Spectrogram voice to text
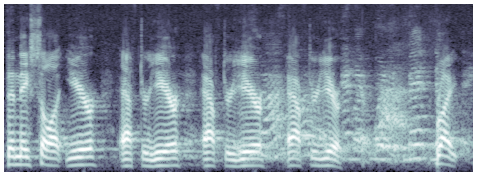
then they saw it year after year after year after year. And it would have meant Right. nothing.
